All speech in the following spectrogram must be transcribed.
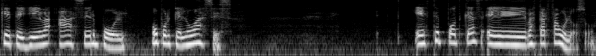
que te lleva a hacer pole o por qué lo haces. Este podcast eh, va a estar fabuloso.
